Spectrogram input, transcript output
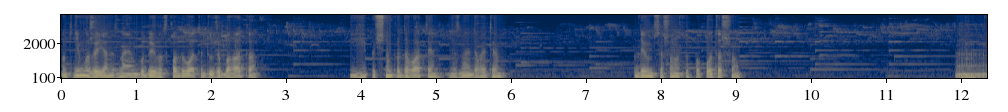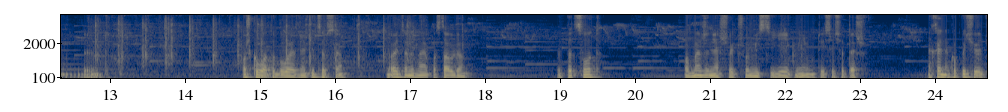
Ну тоді, може, я не знаю, буду його складувати дуже багато. І почну продавати. Не знаю, давайте. Подивимося, що у нас тут по поташу. Е? Важкувато буває знайти це все. Давайте, не знаю, поставлю 500. Обмеження, що якщо в місті є як мінімум 1000 теж. Нехай накопичують.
